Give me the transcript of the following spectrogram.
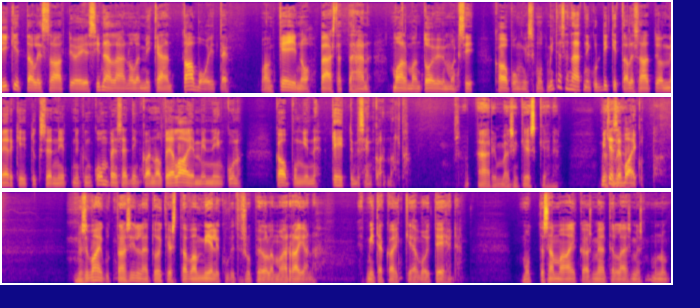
digitalisaatio ei sinällään ole mikään tavoite, vaan keino päästä tähän maailman toimivimmaksi kaupungissa. Mutta mitä sä näet niin kuin digitalisaation merkityksen niin, niin kompensentin kannalta ja laajemmin niin kuin – kaupungin kehittymisen kannalta? Se on äärimmäisen keskeinen. Miten se me, vaikuttaa? No se vaikuttaa sillä, että oikeastaan vain mielikuvitus rupeaa olemaan rajana, että mitä kaikkea voi tehdä. Mutta samaan aikaan, jos me ajatellaan esimerkiksi, mun on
